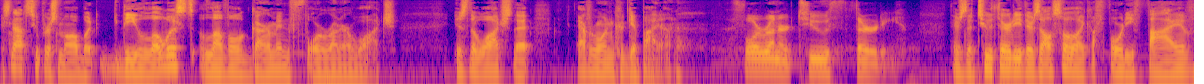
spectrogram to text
It's not super small, but the lowest level Garmin Forerunner watch is the watch that everyone could get by on. Forerunner 230. There's a 230. There's also like a 45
